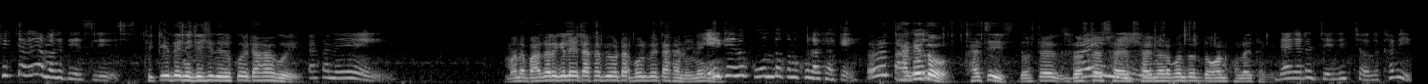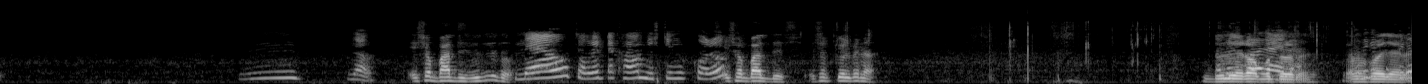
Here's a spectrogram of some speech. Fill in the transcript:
ঠিক টাকাই আমাকে দিয়েছিলিস। ঠিক ঠিক দেয়নি বেশি দিয়ে কই টাকা কই? টাকা নেই। মানে বাজারে গেলে এটা খাবি ওটা বলবে টাকা নেই নাকি? এই টাইমে কোন দোকান খোলা থাকে? থাকে তো খাইছিস? দশটা দশটা সাড়ে নটা পর্যন্ত দোকান খোলাই থাকে। দেখ এটা জেলির চকলেট খাবি? নাও। এসব বাদ দিস বুঝলি তো? নাও চকলেটটা খাও মিষ্টি মুখ করো। এসব বাদ দিস এসব চলবে না। দুনিয়ার না। এমন করা যায় না।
